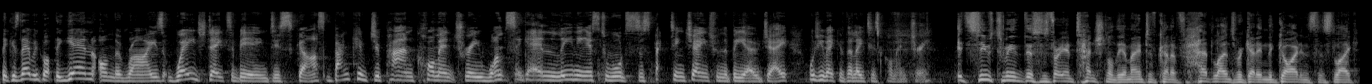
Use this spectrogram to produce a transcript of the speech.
because there we've got the yen on the rise, wage data being discussed, Bank of Japan commentary once again leaning us towards suspecting change from the BOJ. What do you make of the latest commentary? It seems to me this is very intentional, the amount of kind of headlines we're getting, the guidance that's like,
